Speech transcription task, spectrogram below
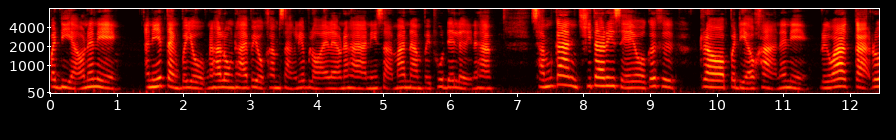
ประเดี๋ยวนั่นเอง อันนี้แต่งประโยคนะคะ ลงท้ายประโยคคำสั่งเรียบร้อยแล้วนะคะ อันนี้สามารถนำไปพูดได้เลยนะคะช้ำกันคิตาริเซโอก็คือ รอประเดี๋ยวค่ะนั่นเอง หรือว่าการุ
